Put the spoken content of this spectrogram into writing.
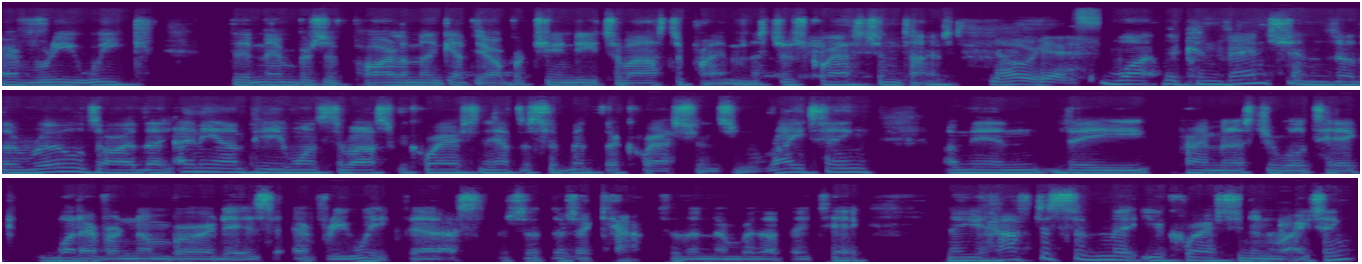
every week the members of parliament get the opportunity to ask the prime minister's question times. Oh, yes. What the conventions or the rules are that any MP wants to ask a question, they have to submit their questions in writing, and then the prime minister will take whatever number it is every week. There's a, there's a cap to the number that they take. Now, you have to submit your question in writing.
